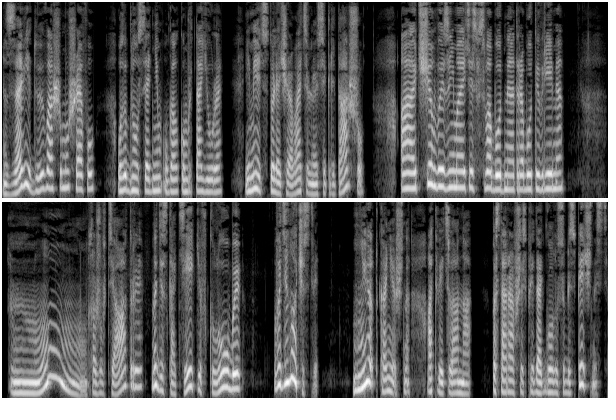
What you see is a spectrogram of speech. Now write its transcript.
«Завидую вашему шефу», — улыбнулся одним уголком рта Юра. «Иметь столь очаровательную секретаршу? А чем вы занимаетесь в свободное от работы время?» «Ну, хожу в театры, на дискотеки, в клубы. В одиночестве?» «Нет, конечно», — ответила она, постаравшись придать голосу беспечность,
